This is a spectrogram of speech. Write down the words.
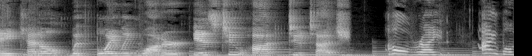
A kettle with boiling water is too hot to touch. All right, I will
